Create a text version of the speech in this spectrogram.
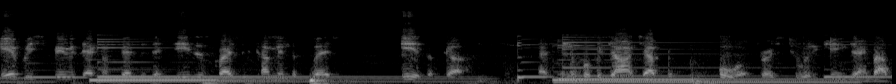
Every spirit that confesses that Jesus Christ has come in the flesh is of God. That's in the book of John chapter 4, verse 2 of the King James Bible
